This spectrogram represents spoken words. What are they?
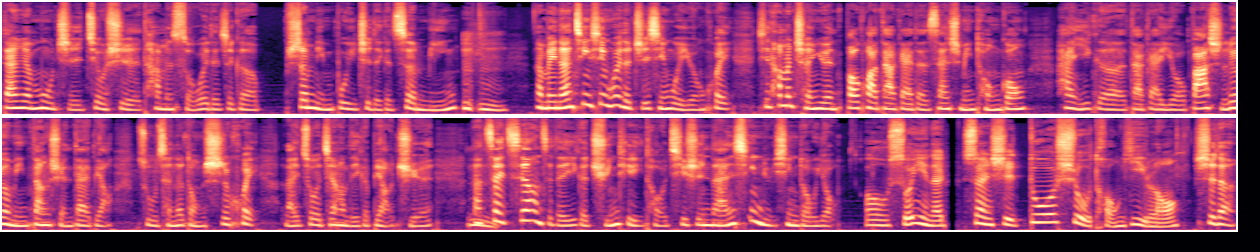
担任牧职，就是他们所谓的这个。声明不一致的一个证明。嗯嗯，那美南浸信会的执行委员会，其实他们成员包括大概的三十名童工和一个大概有八十六名当选代表组成的董事会来做这样的一个表决。那在这样子的一个群体里头，其实男性、女性都有哦，所以呢，算是多数同意喽。是的，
